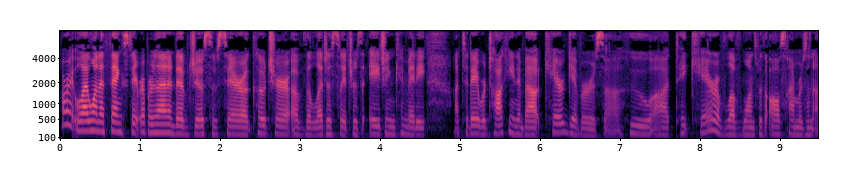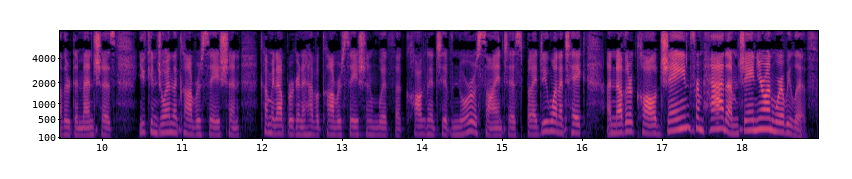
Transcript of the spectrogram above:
All right. Well, I want to thank State Representative Joseph Serra, co-chair of the legislature's Aging Committee. Uh, today, we're talking about caregivers uh, who uh, take care of loved ones with Alzheimer's and other dementias. You can join the conversation. Coming up, we're going to have a conversation with a cognitive neuroscientist. But I do want to take another call. Jane from Haddam. Jane, you're on Where We Live.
